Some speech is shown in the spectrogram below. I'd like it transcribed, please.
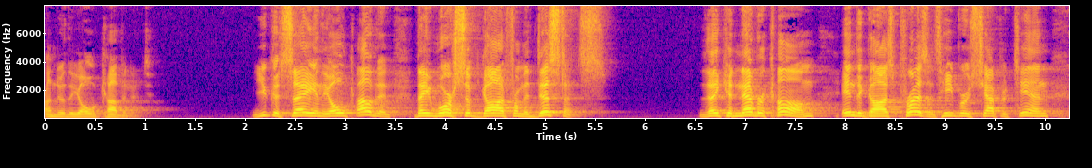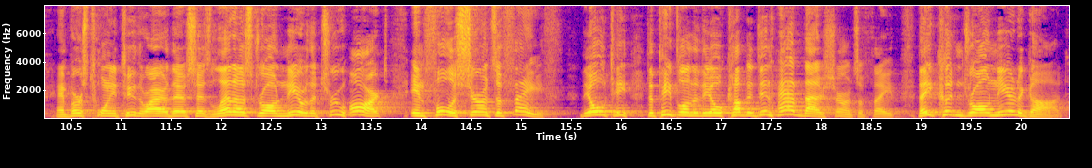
under the old covenant. You could say in the old covenant, they worshiped God from a distance. They could never come into God's presence. Hebrews chapter 10 and verse 22, the writer there says, Let us draw near with a true heart in full assurance of faith. The old, the people under the old covenant didn't have that assurance of faith. They couldn't draw near to God.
